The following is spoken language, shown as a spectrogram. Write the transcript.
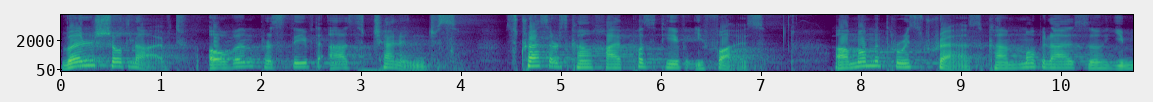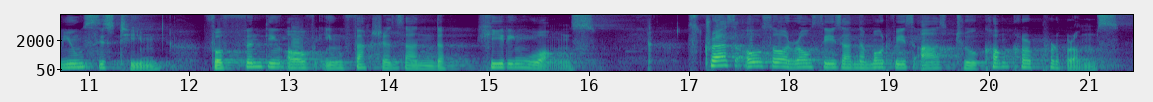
When short lived or when perceived as challenges, stressors can have positive effects. A momentary stress can mobilize the immune system for fending off infections and healing wounds. Stress also arouses and motivates us to conquer problems.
